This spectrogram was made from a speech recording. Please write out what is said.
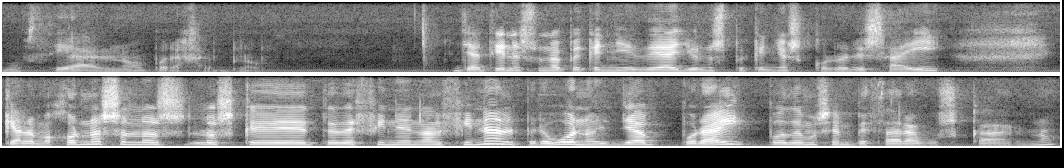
nupcial, ¿no? Por ejemplo. Ya tienes una pequeña idea y unos pequeños colores ahí, que a lo mejor no son los, los que te definen al final, pero bueno, ya por ahí podemos empezar a buscar, ¿no?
